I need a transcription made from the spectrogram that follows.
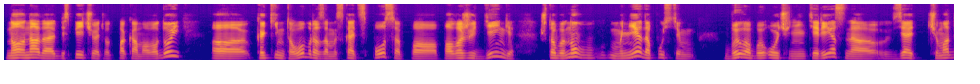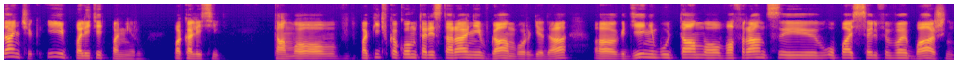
Но надо обеспечивать, вот пока молодой, э, каким-то образом искать способ э, положить деньги, чтобы, ну, мне, допустим, было бы очень интересно взять чемоданчик и полететь по миру, поколесить. Там попить в каком-то ресторане в Гамбурге, да, а, где-нибудь там во Франции упасть с Эльфовой башни.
